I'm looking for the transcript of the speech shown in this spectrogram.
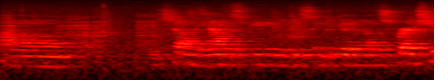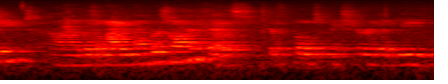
Um, time we have this meeting, we seem to get another spreadsheet. Uh, there's a lot of numbers on it, that's difficult to make sure that we,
